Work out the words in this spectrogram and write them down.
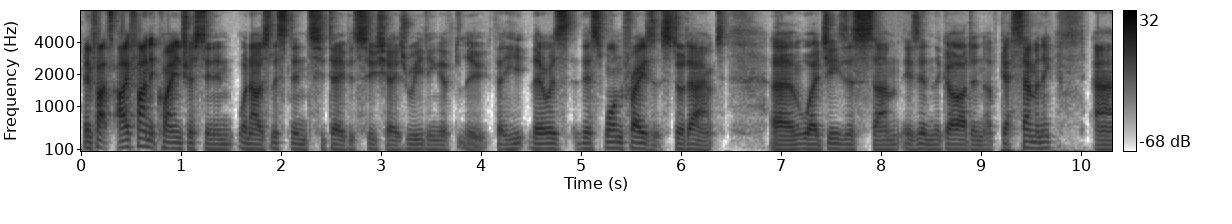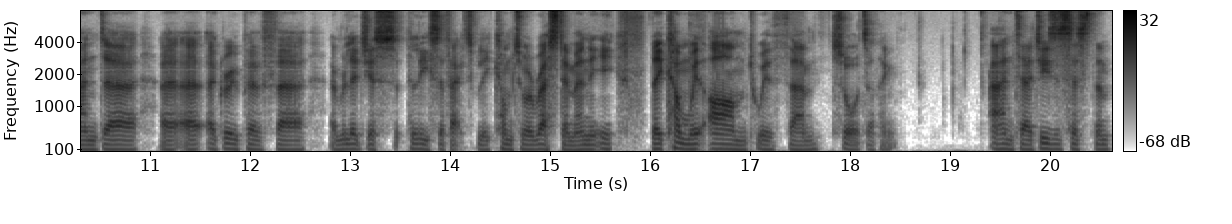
in fact, I find it quite interesting in, when I was listening to David Suchet's reading of Luke that he, there was this one phrase that stood out uh, where Jesus um, is in the Garden of Gethsemane and uh, a, a, group of uh, a religious police effectively come to arrest him, and he, they come with armed with um, swords, I think. And uh, Jesus says to them,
